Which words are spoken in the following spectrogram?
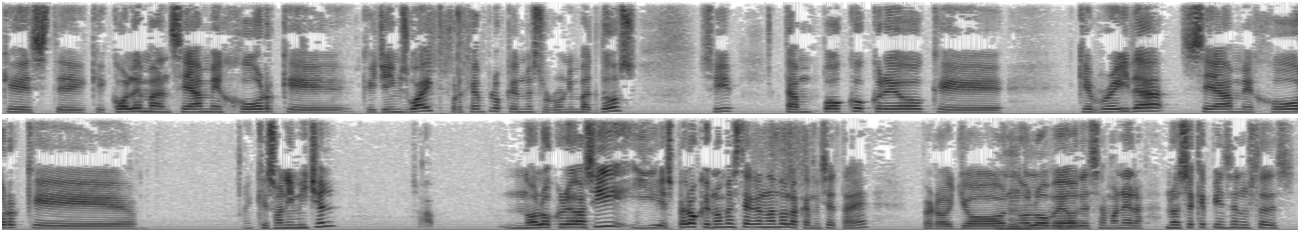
que este que Coleman sea mejor que, que James White, por ejemplo, que es nuestro running back 2, ¿sí? Tampoco creo que que Breda sea mejor que que Sonny Mitchell. No lo creo así y espero que no me esté ganando la camiseta, ¿eh? pero yo no lo veo de esa manera. No sé qué piensan ustedes.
